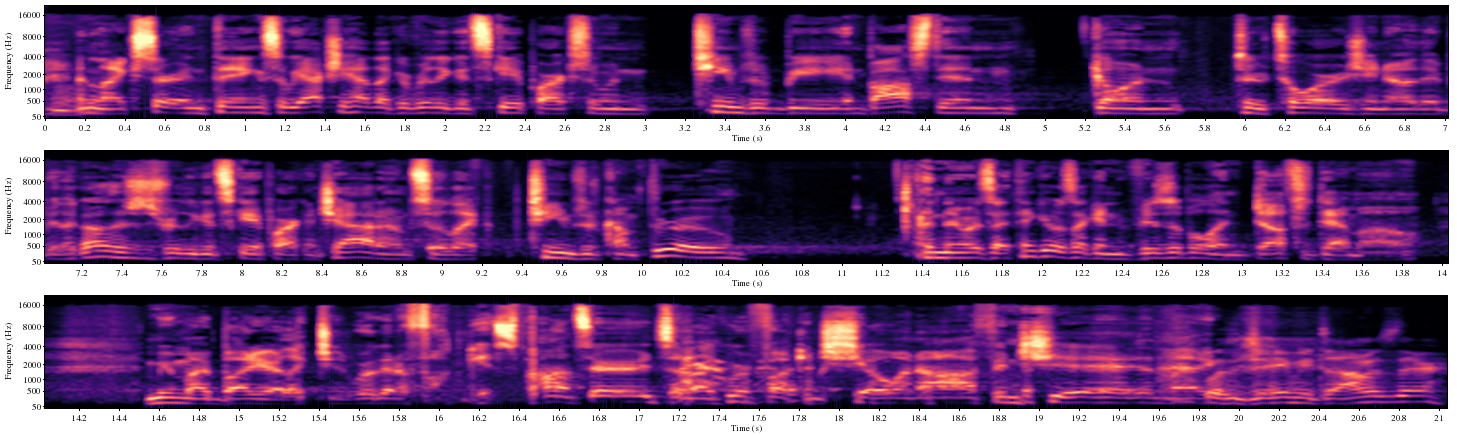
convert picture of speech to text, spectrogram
and like certain things. So we actually had like a really good skate park. So when teams would be in Boston going through tours, you know, they'd be like, "Oh, there's this really good skate park in Chatham." So like teams would come through, and there was I think it was like Invisible and Duff's demo. Me and my buddy are like, dude, we're gonna fucking get sponsored. So like we're fucking showing off and shit. And like Was Jamie Thomas there?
